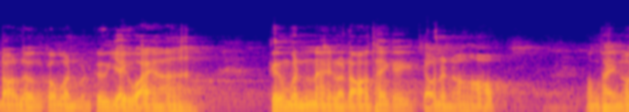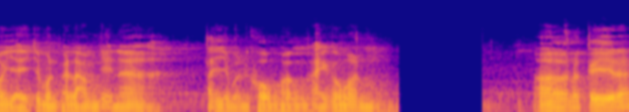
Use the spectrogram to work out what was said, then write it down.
đo lường của mình mình cứ vậy hoài hả cứ mình này là đo thấy cái chỗ này nó hợp. Ông thầy nói vậy chứ mình phải làm vậy nè. Tại vì mình khôn hơn thầy của mình. Ờ à, nó kỳ vậy đó.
